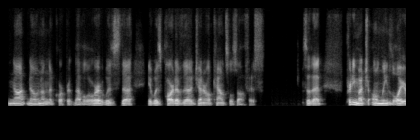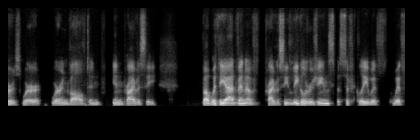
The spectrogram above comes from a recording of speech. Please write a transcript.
not known on the corporate level, or it was the it was part of the general counsel's office. so that pretty much only lawyers were were involved in in privacy. But with the advent of privacy legal regimes, specifically with with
